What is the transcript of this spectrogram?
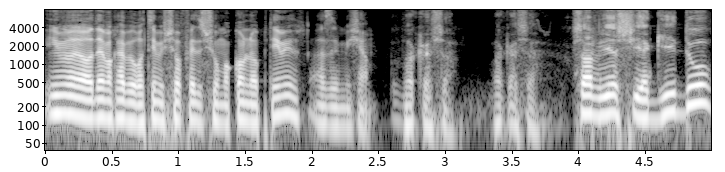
אם אוהדי מכבי רוצים לשאוף איזשהו מקום לאופטימיות, אז זה משם. בבקשה, בבקשה. עכשיו יש שיגידו,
